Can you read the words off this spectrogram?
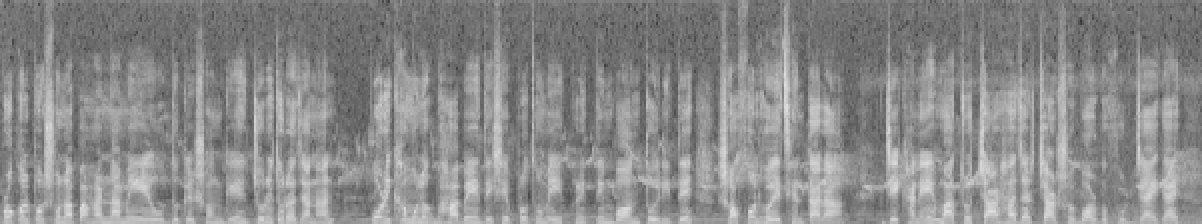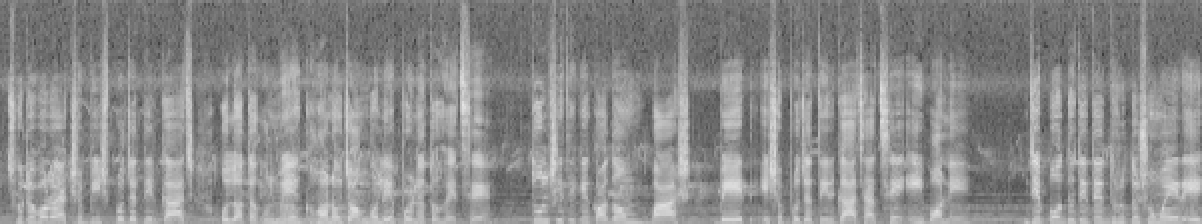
প্রকল্প সোনাপাহাড় নামে এ উদ্যোগের সঙ্গে জড়িতরা জানান, পরীক্ষামূলকভাবে দেশে প্রথম এই কৃত্রিম বন তৈরিতে সফল হয়েছেন তারা। যেখানে মাত্র চার হাজার চারশো বর্গফুট জায়গায় ছোট বড় একশো বিশ প্রজাতির গাছ ও লতাগুল্মে ঘন জঙ্গলে পরিণত হয়েছে। তুলসী থেকে কদম, বাঁশ, বেত এসব প্রজাতির গাছ আছে এই বনে। যে পদ্ধতিতে দ্রুত সময়ের এই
